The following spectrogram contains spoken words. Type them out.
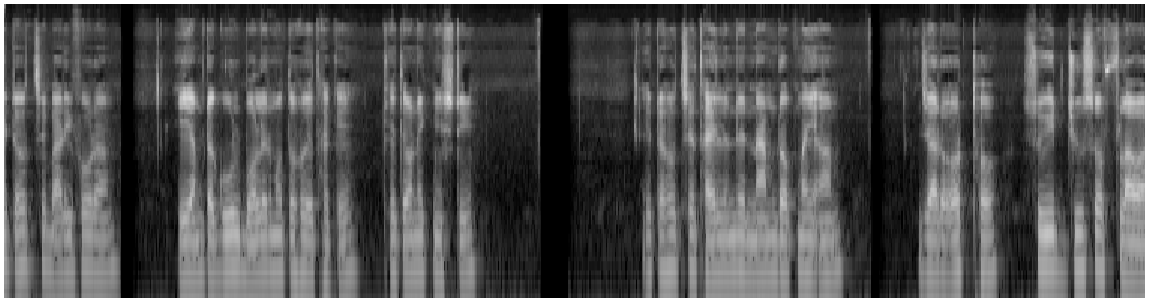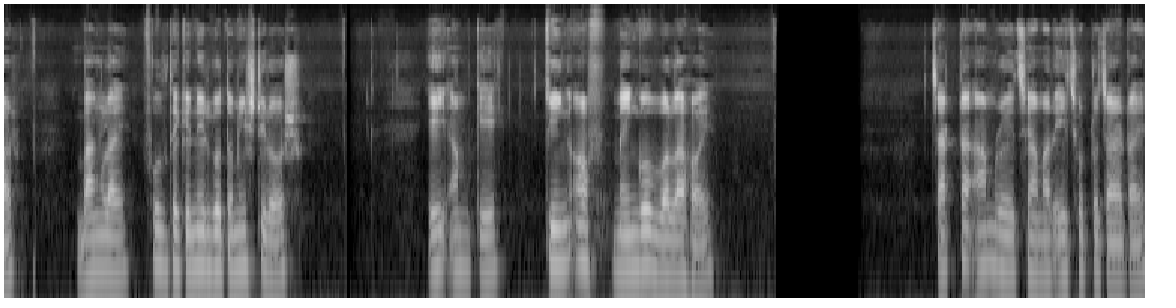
এটা হচ্ছে বাড়ি ফোর আম এই আমটা গোল বলের মতো হয়ে থাকে, খেতে অনেক মিষ্টি। এটা হচ্ছে থাইল্যান্ডের নাম ডকমাই আম, যার অর্থ সুইট জুস অফ ফ্লাওয়ার, বাংলায় ফুল থেকে নির্গত মিষ্টি রস। এই আমকে কিং অফ ম্যাঙ্গো বলা হয়। চারটা আম রয়েছে আমার এই ছোট্ট চারাটায়।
